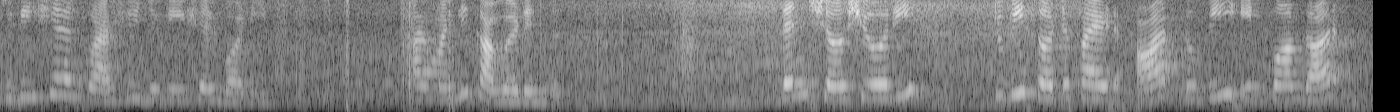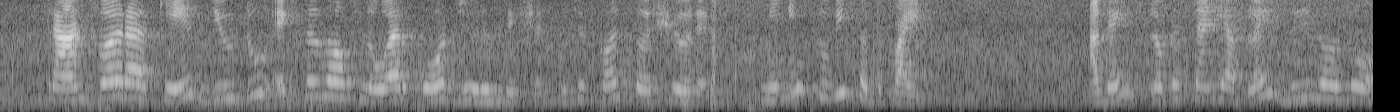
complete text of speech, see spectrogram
judicial and quasi judicial bodies are only covered in this. Then certiorari to be certified or to be informed or transfer a case due to excess of lower court jurisdiction which is called certiorari meaning to be certified. Again locus standi applies. These also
